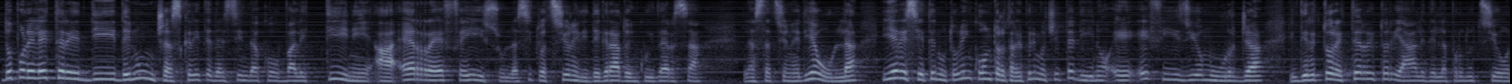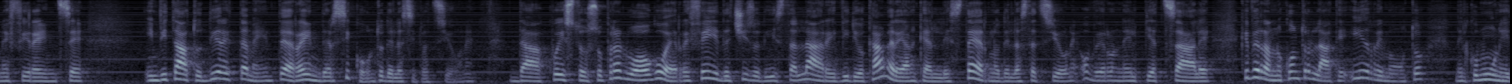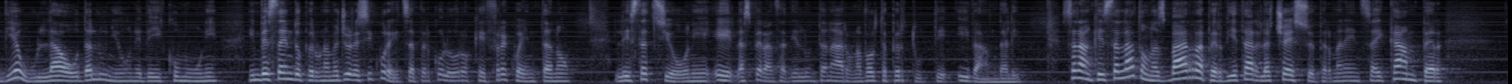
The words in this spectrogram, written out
Dopo le lettere di denuncia scritte dal sindaco Valettini a RFI sulla situazione di degrado in cui versa la stazione di Aulla, ieri si è tenuto un incontro tra il primo cittadino e Efisio Murgia, il direttore territoriale della produzione Firenze, invitato direttamente a rendersi conto della situazione. Da questo sopralluogo RFI ha deciso di installare videocamere anche all'esterno della stazione, ovvero nel piazzale, che verranno controllate in remoto nel comune di Aulla o dall'Unione dei Comuni, investendo per una maggiore sicurezza per coloro che frequentano le stazioni e la speranza di allontanare una volta per tutti i vandali. Sarà anche installata una sbarra per vietare l'accesso e permanenza ai camper,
